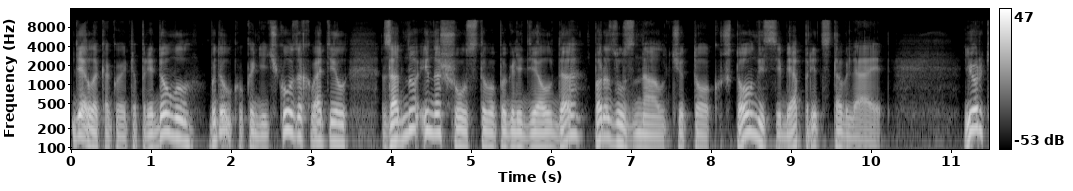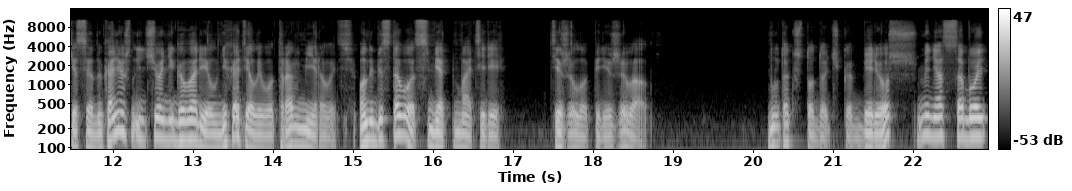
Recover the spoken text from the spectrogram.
Дело какое-то придумал, бутылку коньячку захватил, заодно и на Шустова поглядел, да поразузнал чуток, что он из себя представляет. Юрке сыну, конечно, ничего не говорил, не хотел его травмировать. Он и без того смерть матери тяжело переживал. «Ну так что, дочка, берешь меня с собой?»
